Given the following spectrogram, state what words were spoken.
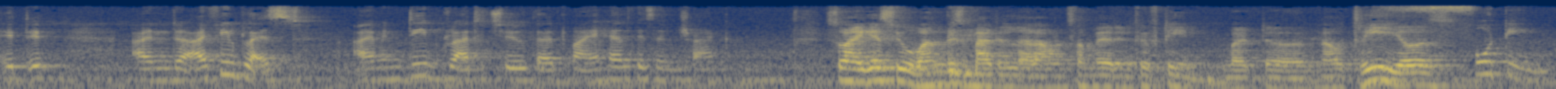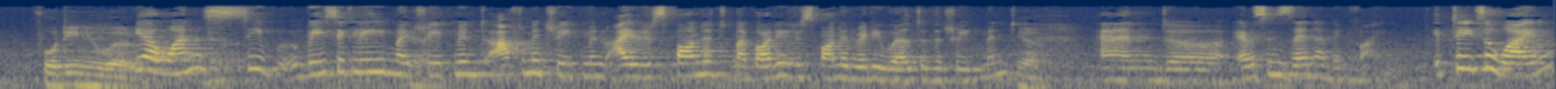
it it and uh, I feel blessed. I'm in deep gratitude that my health is in track. So I guess you won this battle around somewhere in 15, but uh, now three years, 14. 14 you were. Yeah, once see basically my treatment after my treatment I responded my body responded really well to the treatment. Yeah. And uh, ever since then I've been fine. It takes a while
